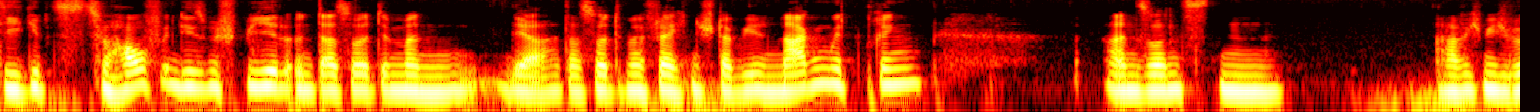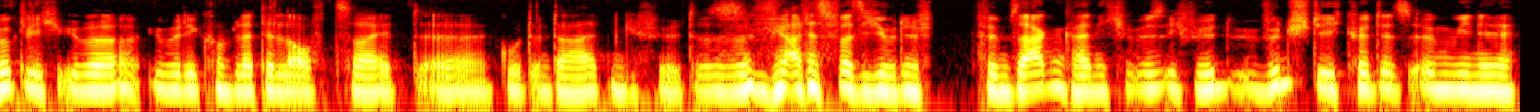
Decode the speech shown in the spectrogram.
die gibt's zuhauf in diesem Spiel und da sollte man, ja, da sollte man vielleicht einen stabilen Magen mitbringen. Ansonsten habe ich mich wirklich über, über die komplette Laufzeit äh, gut unterhalten gefühlt. Das ist irgendwie alles, was ich über den Film sagen kann. Ich, ich wü- wünschte, ich könnte jetzt irgendwie eine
